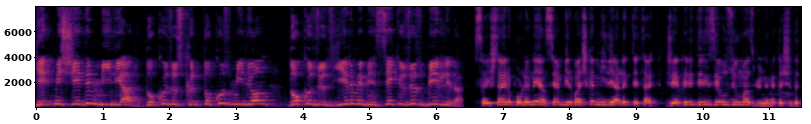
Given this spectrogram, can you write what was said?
77 milyar 949 milyon 920 bin 801 lira. Sayıştay raporlarına yansıyan bir başka milyarlık detay. CHP'li Deniz Yavuz Yılmaz gündeme taşıdı.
